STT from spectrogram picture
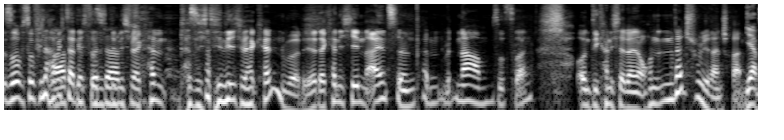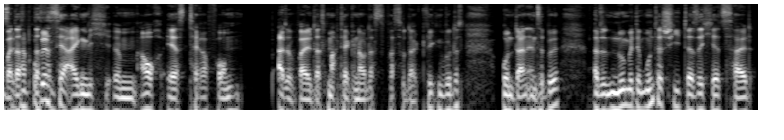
So, so viele habe ich da nicht, dass ich, die nicht mehr kennen, dass ich die nicht mehr kennen würde. Ja, da kenne ich jeden einzelnen mit Namen sozusagen. Und die kann ich ja dann auch in ein Inventory reinschreiben. Ja, aber das, kein das Problem. ist ja eigentlich ähm, auch erst Terraform. Also, weil das macht ja genau das, was du da klicken würdest. Und dann Ansible. Also nur mit dem Unterschied, dass ich jetzt halt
